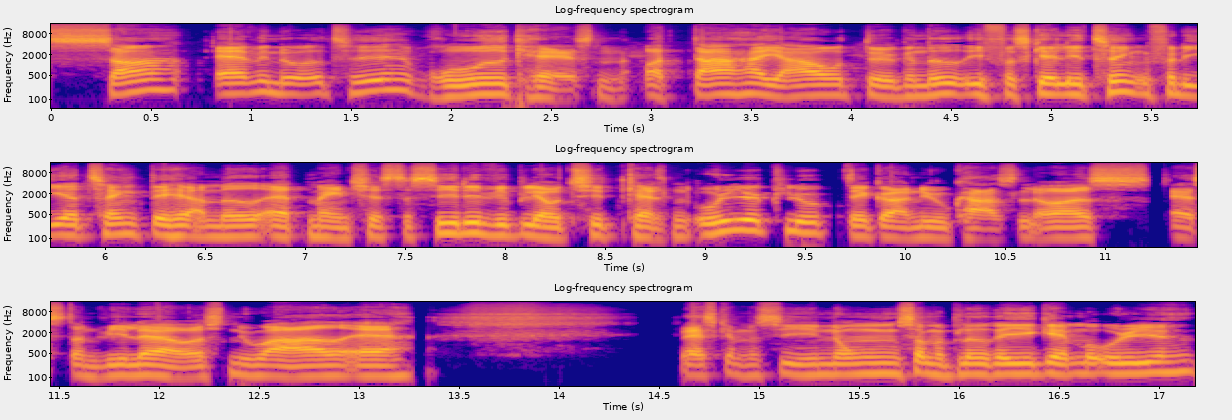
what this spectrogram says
så er vi nået til rodekassen, og der har jeg jo dykket ned i forskellige ting, fordi jeg tænkte det her med, at Manchester City, vi bliver jo tit kaldt en olieklub, det gør Newcastle også, Aston Villa er også nu ejet af, hvad skal man sige, nogen, som er blevet rige gennem olie,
